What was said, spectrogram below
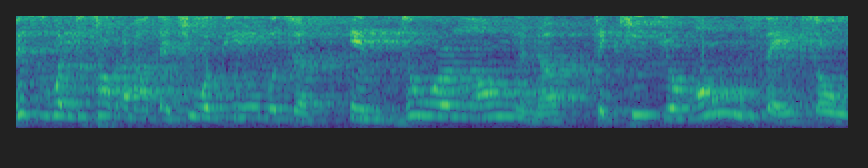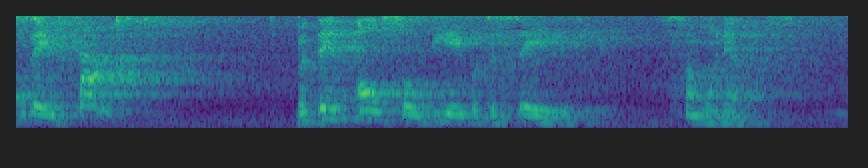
This is what he's talking about that you will be able to endure long enough to keep your own saved soul saved first, but then also be able to save someone else.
